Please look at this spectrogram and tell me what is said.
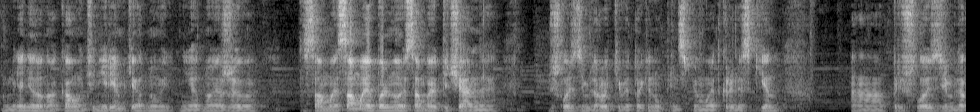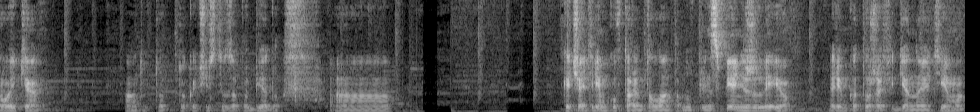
У меня нету на аккаунте ни ремки одной, ни одной оживы. Самое, самое больное, самое печальное. Пришлось землеройки в итоге, ну, в принципе, мы открыли скин. А, пришлось землеройки... А, тут, тут только чисто за победу. А, качать ремку вторым талантом. Ну, в принципе, я не жалею. Ремка тоже офигенная тема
